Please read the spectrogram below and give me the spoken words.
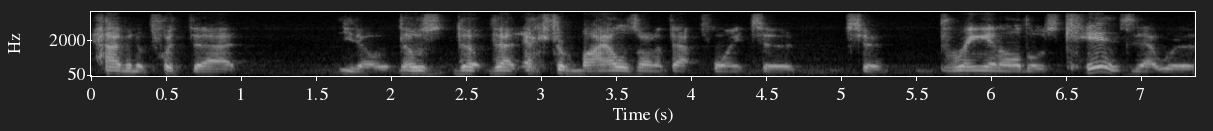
having to put that you know those the, that extra miles on at that point to to bring in all those kids that were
